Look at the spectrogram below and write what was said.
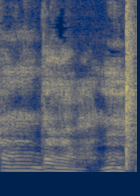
神田川ね。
